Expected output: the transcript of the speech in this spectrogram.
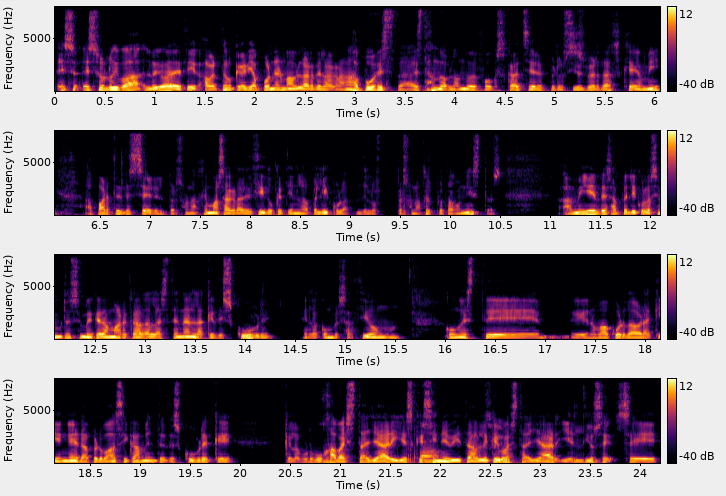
eso, lo, iba, lo iba a decir. A ver, tengo que quería ponerme a hablar de La Gran Apuesta, estando hablando de Foxcatcher, pero sí es verdad que a mí, aparte de ser el personaje más agradecido que tiene la película, de los personajes protagonistas, a mí de esa película siempre se me queda marcada la escena en la que descubre, en la conversación con este, eh, no me acuerdo ahora quién era, pero básicamente descubre que, que la burbuja va a estallar y es que es ah, inevitable que va a estallar y el tío se, se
